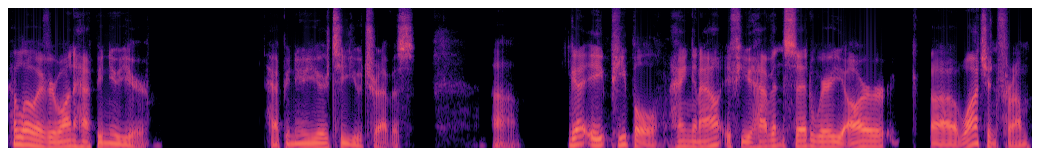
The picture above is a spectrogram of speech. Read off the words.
Hello, everyone. Happy New Year. Happy New Year to you, Travis. Um, got eight people hanging out. If you haven't said where you are uh, watching from,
